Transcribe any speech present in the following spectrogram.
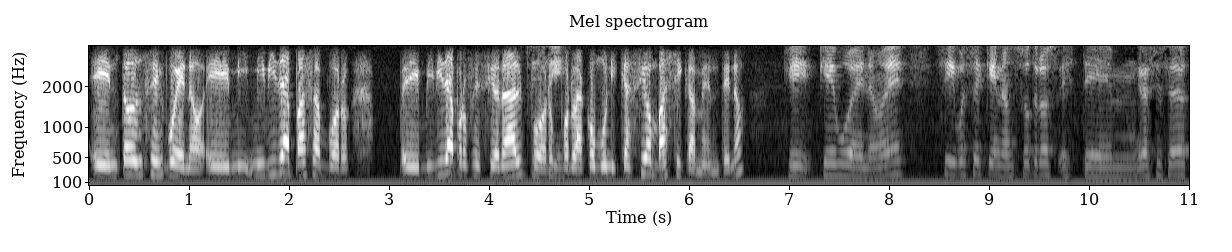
Entonces, bueno, mi, mi vida pasa por eh, mi vida profesional por, por la comunicación, básicamente, ¿no? Qué, qué bueno, ¿eh? Sí, vos sabés que nosotros, este, gracias a Dios,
